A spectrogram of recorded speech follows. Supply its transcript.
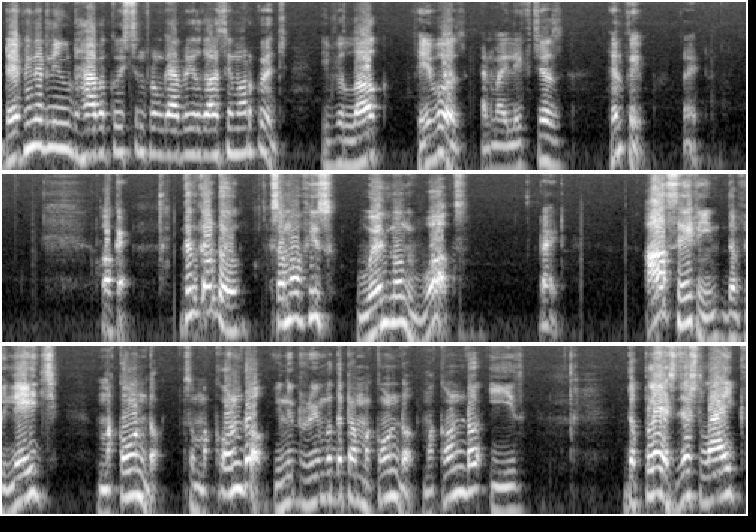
definitely you would have a question from Gabriel Garcia Marquez. If your luck favors and my lectures help you right? Okay. Then come to some of his well-known works right? Are set in the village Macondo. So Macondo you need to remember the term Macondo. Macondo is the place just like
